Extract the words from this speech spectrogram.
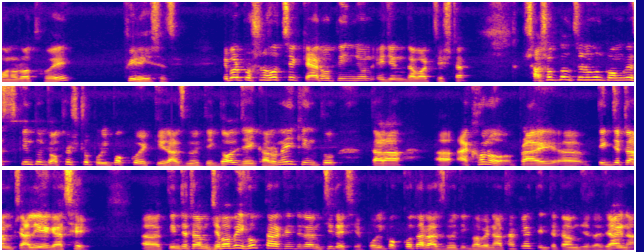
মনোরথ হয়ে ফিরে এসেছে। এবার প্রশ্ন হচ্ছে কেন তিনজন এজেন্ট দেওয়ার চেষ্টা? শাসক দল তৃণমূল কংগ্রেস কিন্তু যথেষ্ট পরিপক্ক একটি রাজনৈতিক দল যেই কারণেই কিন্তু তারা আহ, এখনও প্রায় তিনটে টার্ম চালিয়ে গেছে। তিনটে টার্ম যেভাবেই হোক তারা তিনটে টার্ম জিতেছে। পরিপক্কতা রাজনৈতিকভাবে না থাকলে তিনটে টার্ম জেতা যায় না।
